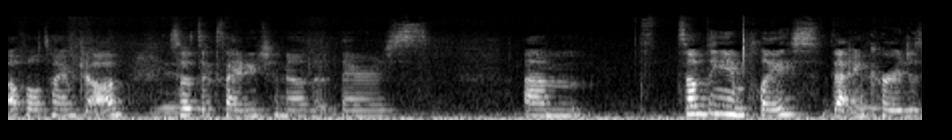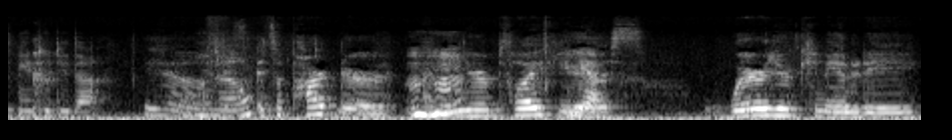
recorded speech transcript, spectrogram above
a full-time job. Yeah. So it's exciting to know that there's um, something in place that yeah. encourages me to do that. Yeah. You know? It's, it's a partner. Mm-hmm. I mean, you're employed here. Yes. We're your community.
